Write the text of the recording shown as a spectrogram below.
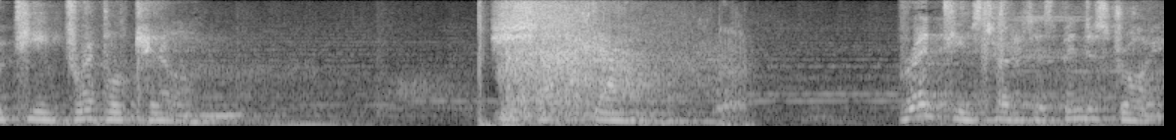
Blue team triple kill. Shut down. Red team's turret has been destroyed.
